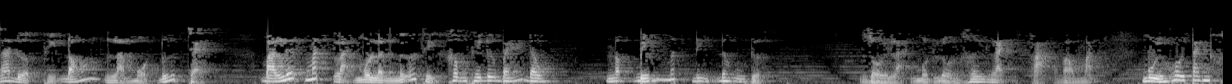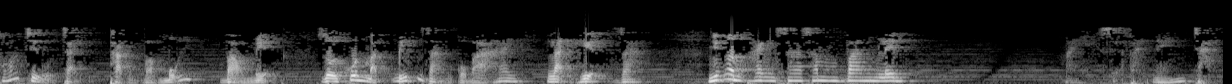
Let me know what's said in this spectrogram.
ra được thì đó là một đứa trẻ. Bà lướt mắt lại một lần nữa thì không thấy đứa bé đâu. Nó biến mất đi đâu được. Rồi lại một luồng hơi lạnh phả vào mặt. Mùi hôi tanh khó chịu chạy thẳng vào mũi, vào miệng. Rồi khuôn mặt biến dạng của bà hai lại hiện ra. Những âm thanh xa xăm vang lên. Mày sẽ phải nén trả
